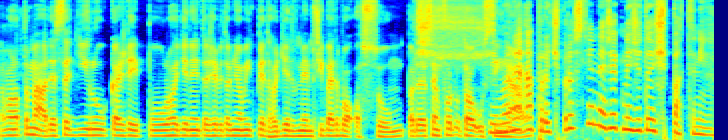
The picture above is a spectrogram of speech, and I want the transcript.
ono to má 10 dílů každý půl hodiny, takže by to mělo mít 5 hodin, v mém případě to bylo 8, protože jsem furt u toho usínal. Simone, a proč prostě neřekne, že to je špatný?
